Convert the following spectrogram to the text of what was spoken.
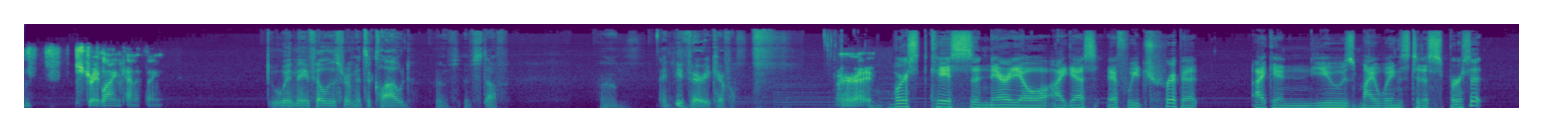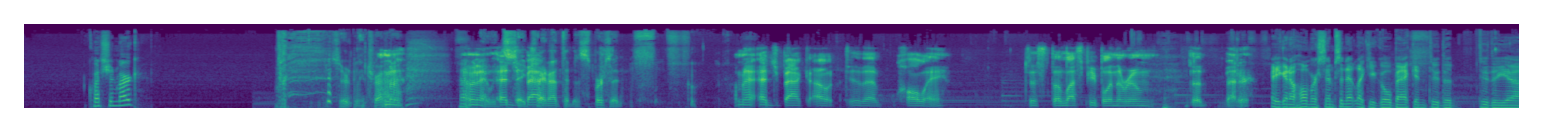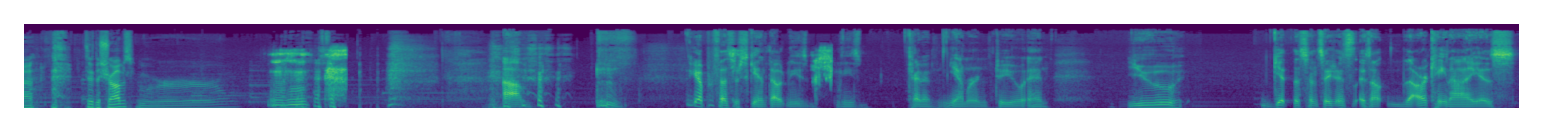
straight line kind of thing? Ooh, it may fill this room. It's a cloud of, of stuff. Um, I'd be very careful. All right. Worst case scenario, I guess, if we trip it, I can use my wings to disperse it? Question mark? Certainly try. I'm gonna I'm I gonna would edge say try not to disperse it. I'm gonna edge back out to the hallway. Just the less people in the room, the better. Are you gonna Homer Simpson it like you go back in through the through the uh through the shrubs? Mm-hmm. Um, you got Professor Skant out, and he's he's kind of yammering to you, and you get the sensation. It's, it's a, the arcane eye is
